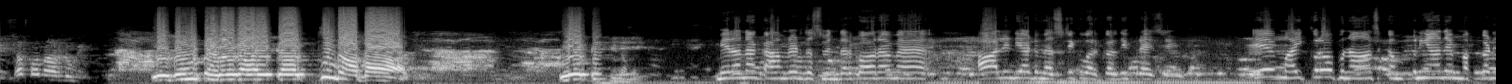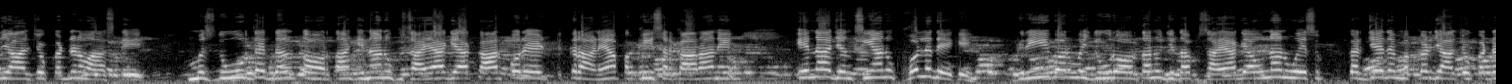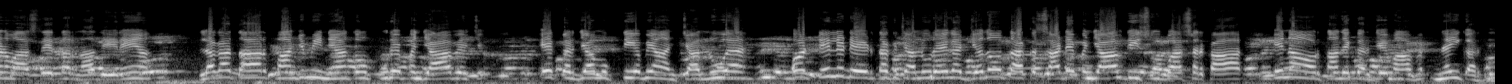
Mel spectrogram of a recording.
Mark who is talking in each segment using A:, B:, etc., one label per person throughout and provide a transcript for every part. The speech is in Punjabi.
A: ਦੀ ਛਾਪਾ ਮਾਰ ਲੂਗੀ।
B: ਮਜ਼ਦੂਰ ਭੈਣਾਂ ਦਾ ਇੱਕ ਜਿੰਦਾਬਾਦ। ਨੋਟਿਸ
C: ਮੇਰਾ ਨਾਮ ਕਾਮਰੇਡ ਦਸਵਿੰਦਰ ਕੌਰ ਹੈ ਮੈਂ ਆਲ ਇੰਡੀਆ ਡੋਮੈਸਟਿਕ ਵਰਕਰ ਦੀ ਪ੍ਰੈਜ਼ੀਡੈਂਟ ਹਾਂ ਇਹ ਮਾਈਕਰੋ ਫਾਈਨਾਂਸ ਕੰਪਨੀਆਂ ਦੇ ਮੱਕੜ ਜਾਲ ਚੋਂ ਕੱਢਣ ਵਾਸਤੇ ਮਜ਼ਦੂਰ ਤੇ ਦਲਿਤ ਔਰਤਾਂ ਜਿਨ੍ਹਾਂ ਨੂੰ ਫਸਾਇਆ ਗਿਆ ਕਾਰਪੋਰੇਟ ਘਰਾਣਿਆਂ ਪੱਖੀ ਸਰਕਾਰਾਂ ਨੇ ਇਹਨਾਂ ਏਜੰਸੀਆਂ ਨੂੰ ਖੁੱਲ੍ਹ ਦੇ ਕੇ ਗਰੀਬ ਔਰ ਮਜ਼ਦੂਰ ਔਰਤਾਂ ਨੂੰ ਜਿੱਦਾਂ ਫਸਾਇਆ ਗਿਆ ਉਹਨਾਂ ਨੂੰ ਇਸ ਕਰਜ਼ੇ ਦੇ ਮੱਕੜ ਜਾਲ ਚੋਂ ਕੱਢਣ ਵਾਸਤੇ ਧਰਨਾ ਦੇ ਰਹੇ ਹਾਂ। ਲਗਾਤਾਰ 5 ਮਹੀਨਿਆਂ ਤੋਂ ਪੂਰੇ ਪੰਜਾਬ ਵਿੱਚ ਇਹ ਕਰਜ਼ਾ ਮੁਕਤੀ ਅਭਿਆਨ ਚਾਲੂ ਹੈ ਔਰ ਟਿਲ ਡੇਟ ਤੱਕ ਚਾਲੂ ਰਹੇਗਾ। ਜਦੋਂ ਤੱਕ ਸਾਡੇ ਪੰਜਾਬ ਦੀ ਸੂਬਾ ਸਰਕਾਰ ਇਹਨਾਂ ਔਰਤਾਂ ਦੇ ਕਰਜ਼ੇ ਮਾਫ ਨਹੀਂ ਕਰਦੀ।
